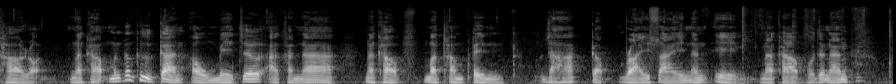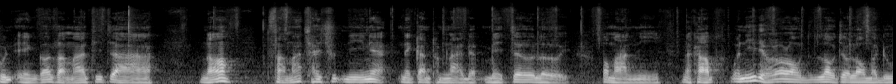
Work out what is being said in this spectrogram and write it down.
ทารอตนะครับ มันก็คือการเอาเมเจอร์อาคานานะครับ มาทำเป็นดาร์กกับไรไซน์นั่นเองนะครับ เพราะฉะนั้นคุณเองก็สามารถที่จะเนาะสามารถใช้ชุดนี้เนี่ยในการทำนายแบบเมเจอร์เลยประมาณนี้นะครับ วันนี้เดี๋ยวเราเราจะลองมาดู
